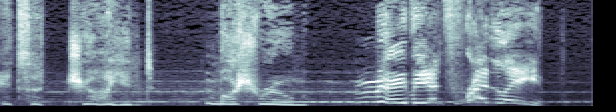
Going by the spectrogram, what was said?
It's a giant mushroom. Maybe it's friendly!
